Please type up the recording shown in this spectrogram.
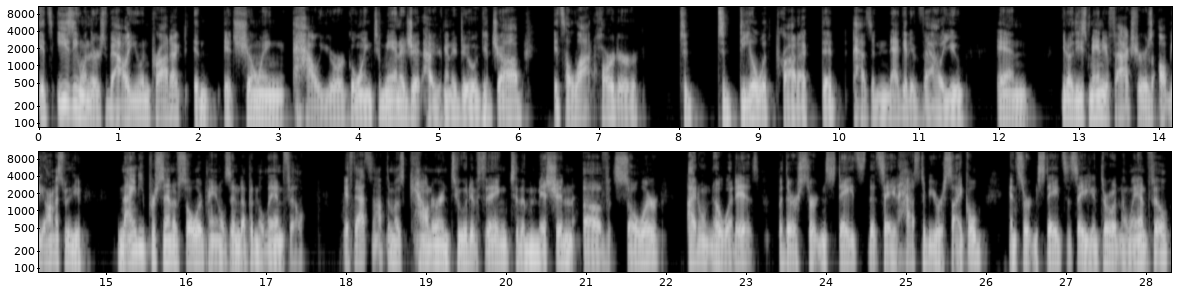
it's easy when there's value in product and it's showing how you're going to manage it, how you're going to do a good job. It's a lot harder to to deal with product that has a negative value and you know these manufacturers, I'll be honest with you, 90% of solar panels end up in the landfill. If that's not the most counterintuitive thing to the mission of solar, I don't know what is. But there are certain states that say it has to be recycled and certain states that say you can throw it in a landfill.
